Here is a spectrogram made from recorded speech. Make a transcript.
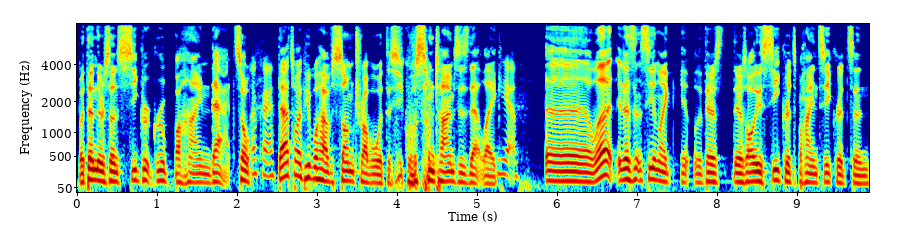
But then there's a secret group behind that. So Okay. that's why people have some trouble with the sequels. Sometimes is that like Yeah. uh what it doesn't seem like it, like there's there's all these secrets behind secrets and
